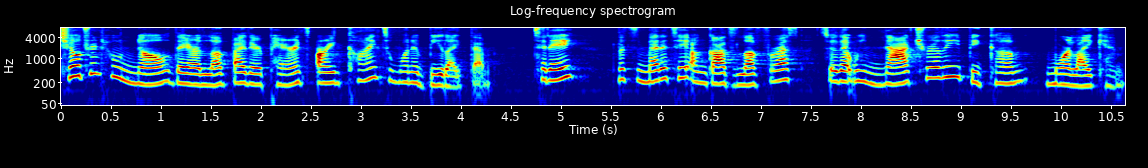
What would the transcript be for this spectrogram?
Children who know they are loved by their parents are inclined to want to be like them. Today, let's meditate on God's love for us so that we naturally become more like him.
